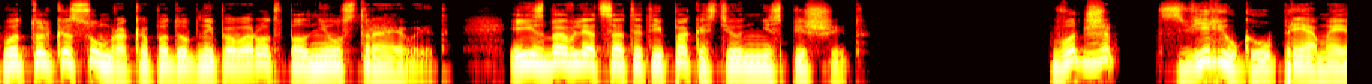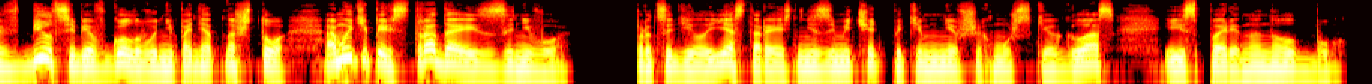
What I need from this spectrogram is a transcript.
Вот только сумрака подобный поворот вполне устраивает. И избавляться от этой пакости он не спешит. Вот же зверюга упрямая, вбил себе в голову непонятно что, а мы теперь страдаем из-за него. Процедила я, стараясь не замечать потемневших мужских глаз и испарины на лбу.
